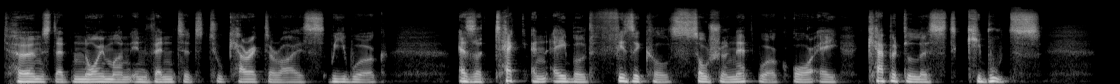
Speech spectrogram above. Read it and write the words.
terms that Neumann invented to characterize WeWork. as a tech enabled physical social network or a capitalist kibbutz.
